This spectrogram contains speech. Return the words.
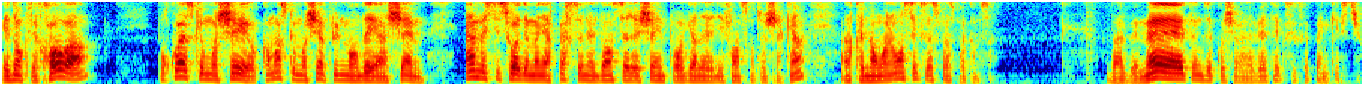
Et donc le Chora, pourquoi est-ce que Moshe, comment est-ce que Moshe a pu demander à Hachem investissez de manière personnelle dans ces réchaim pour regarder la différence entre chacun, alors que normalement, on sait que ça ne se passe pas comme ça. La vérité, c'est que ce n'est pas une question.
